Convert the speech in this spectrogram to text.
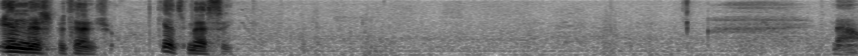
in this potential. It gets messy. Now,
